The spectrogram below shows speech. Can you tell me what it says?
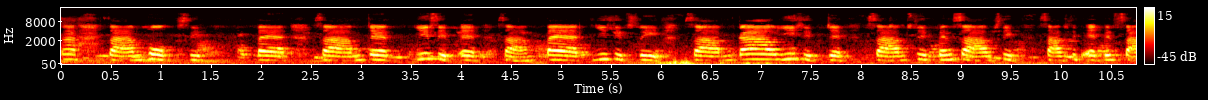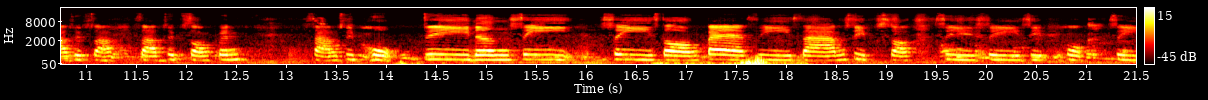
ห้าสามหกสิบ แปดสามเจ็ดยี่สิบเอ็ดสามแปดยี่สิบสี่สามเก้ายี่สิบเจ็ดสามสิบเป็นสามสิบสามสิบเอ็ดเป็นสามสิบสามสามสิบสองเป็นสามสิบหกสี่หนึ่งสี่สี่สองแปดสี่สามสิบสองสี่สี่สิบหกสี่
